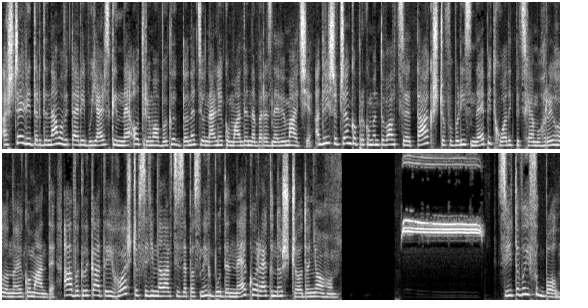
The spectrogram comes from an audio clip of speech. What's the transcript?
А ще лідер Динамо Віталій Буяльський не отримав виклик до національної команди на березневі матчі. Андрій Шевченко прокоментував це так, що футболіст не підходить під схему гри головної команди. А викликати його, щоб сидів на лавці запасних, буде некоректно щодо нього. Світовий футбол.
